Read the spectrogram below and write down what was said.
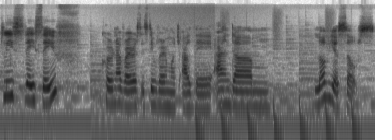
Please stay safe. Coronavirus is still very much out there, and um, love yourselves.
